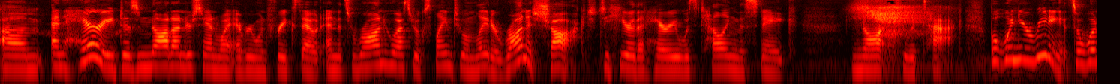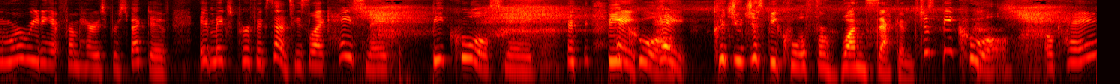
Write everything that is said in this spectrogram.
Um, and Harry does not understand why everyone freaks out. And it's Ron who has to explain to him later. Ron is shocked to hear that Harry was telling the snake not to attack. But when you're reading it, so when we're reading it from Harry's perspective, it makes perfect sense. He's like, hey, Snake, be cool, Snake. Be hey, cool. Hey, could you just be cool for one second? just be cool, okay?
